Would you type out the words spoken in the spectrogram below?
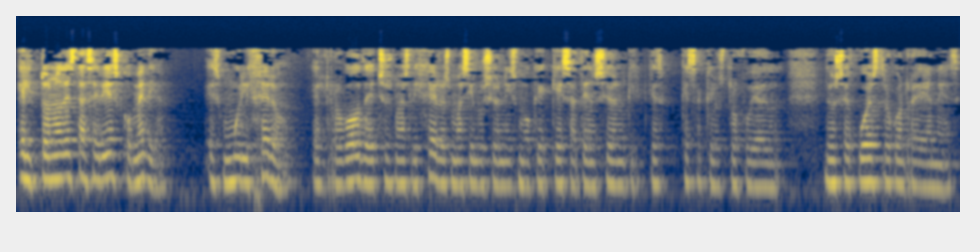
el tono de esta serie es comedia es muy ligero. El robot, de hecho, es más ligero, es más ilusionismo que, esa tensión, que, esa claustrofobia de un, secuestro con rehenes.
